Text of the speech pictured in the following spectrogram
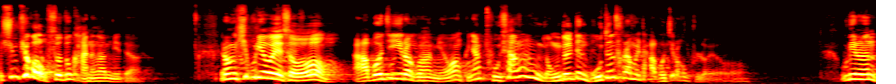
쉼표가 없어도 가능합니다. 여러분 히브리어에서 아버지라고 하면 그냥 조상 연결된 모든 사람을 다 아버지라고 불러요. 우리는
